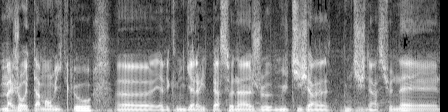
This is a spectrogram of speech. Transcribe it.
majoritairement huis clos, et avec une galerie de personnages multigé- multigénérationnels,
